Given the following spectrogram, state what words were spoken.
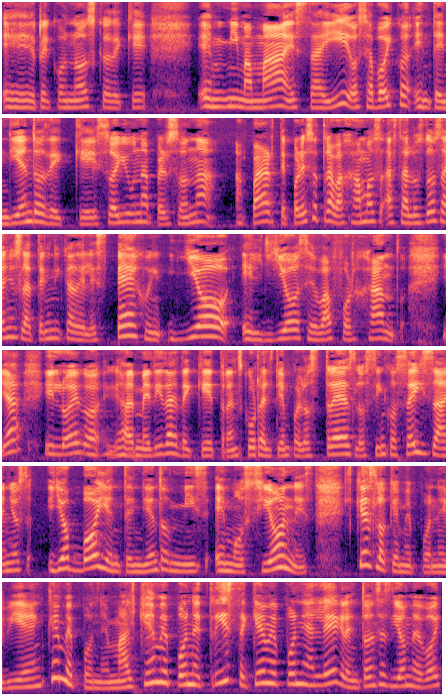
eh, reconozco de que eh, mi mamá está ahí, o sea, voy entendiendo de que soy una persona aparte. Por eso trabajamos hasta los dos años la técnica del espejo. Yo, el yo se va forjando, ¿ya? Y luego, a medida de que transcurre el tiempo, los tres, los cinco, seis años, yo voy entendiendo mis emociones. ¿Qué es lo que me pone bien? ¿Qué me pone mal? ¿Qué me pone triste? ¿Qué me pone alegre? Entonces yo me voy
